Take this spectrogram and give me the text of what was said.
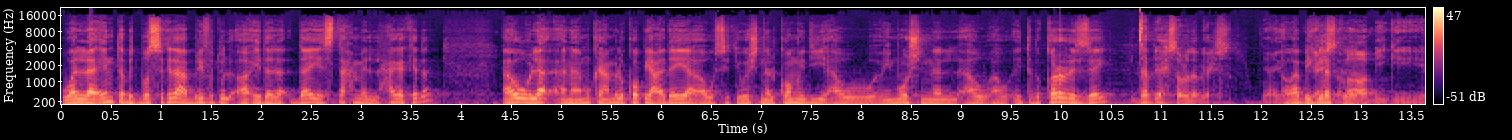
ولا أنت بتبص كده على ال brief وتقول آه إيه ده لأ، ده يستحمل حاجة كده؟ أو لأ أنا ممكن أعمله copy عادية أو situational comedy أو emotional أو أو أنت بتقرر إزاي؟ ده بيحصل وده بيحصل. يعني أوقات بيجي لك- آه بيجي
